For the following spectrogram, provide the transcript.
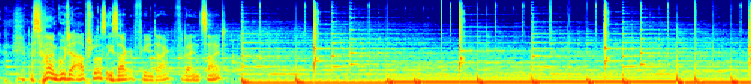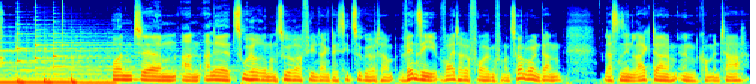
das war ein guter Abschluss. Ich sage vielen Dank für deine Zeit. Und ähm, an alle Zuhörerinnen und Zuhörer, vielen Dank, dass Sie zugehört haben. Wenn Sie weitere Folgen von uns hören wollen, dann lassen Sie ein Like da, einen Kommentar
